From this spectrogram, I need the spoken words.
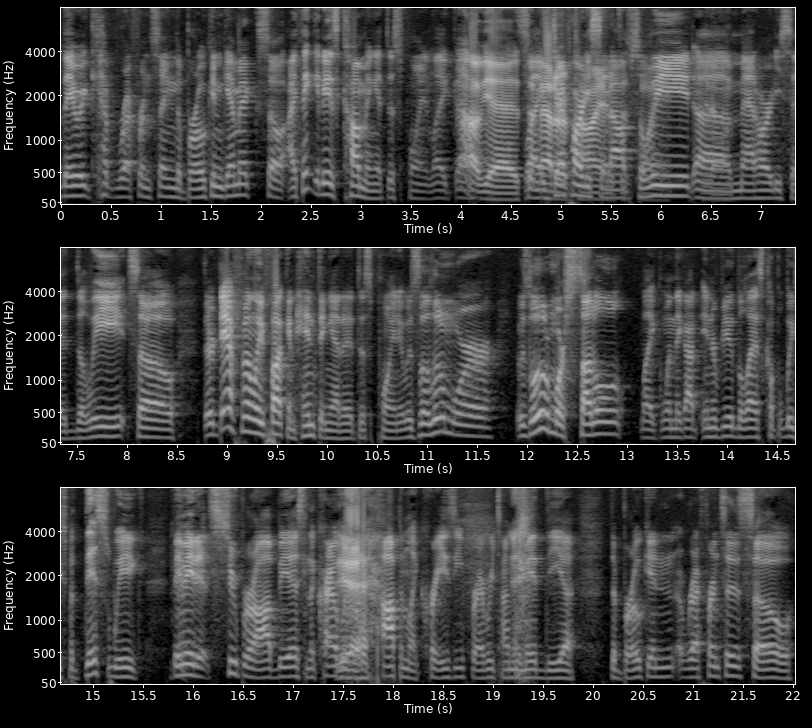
They were kept referencing the broken gimmick. So I think it is coming at this point. Like. uh, oh yeah, it's a like matter Jeff Hardy said obsolete. Uh, Yeah. Matt Hardy said delete. So they're definitely fucking hinting at it at this point. It was a little more. It was a little more subtle, like when they got interviewed the last couple weeks. But this week they made it super obvious, and the crowd was Yeah. like popping like crazy for every time they made the uh, the broken references. So.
